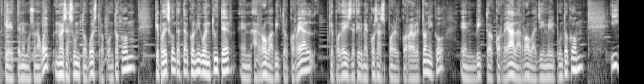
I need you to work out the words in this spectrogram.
Que tenemos una web, no es asuntovuestro.com, que podéis contactar conmigo en Twitter, en arroba Víctor Correal, que podéis decirme cosas por el correo electrónico en victorcorreal.gmail.com y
